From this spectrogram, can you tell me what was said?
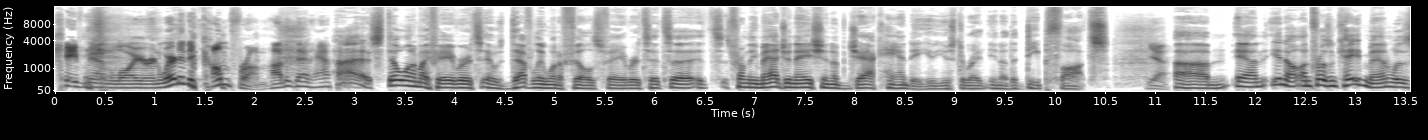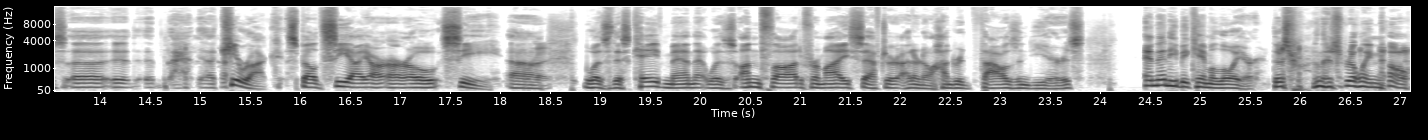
Caveman lawyer, and where did it come from? How did that happen? Uh, it's still one of my favorites. It was definitely one of Phil's favorites. It's a it's from the imagination of Jack Handey, who used to write you know the deep thoughts. Yeah, Um, and you know, Unfrozen Caveman was uh, uh, uh, Kirok, spelled C I R R O C. Uh, Right. Was this caveman that was unthawed from ice after I don't know hundred thousand years, and then he became a lawyer. There's there's really no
